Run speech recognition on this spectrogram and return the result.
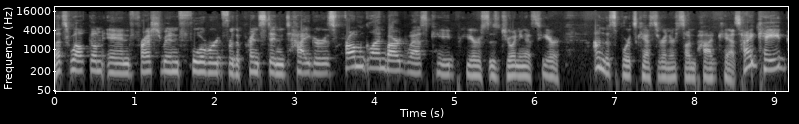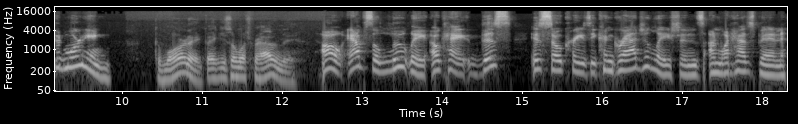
Let's welcome in freshman forward for the Princeton Tigers from Glenbard West. Cade Pierce is joining us here on the Sportscaster and Her Son podcast. Hi, Cade. Good morning. Good morning. Thank you so much for having me. Oh, absolutely. Okay. This is so crazy. Congratulations on what has been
